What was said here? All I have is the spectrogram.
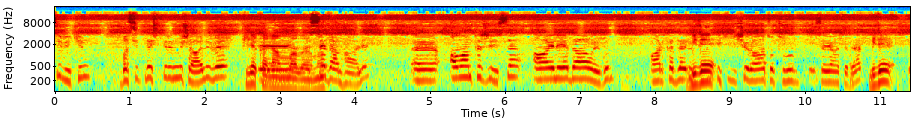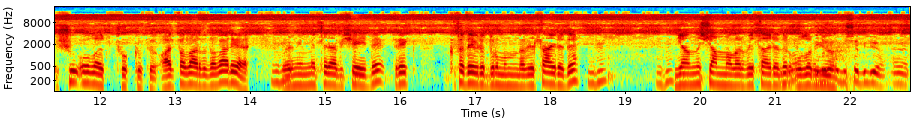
Civic'in basitleştirilmiş hali ve Plaka e, lambaları mı? sedan hali. Ee, avantajı ise aileye daha uygun. Arkada Bir üç- de- iki kişi rahat oturur seyahat eder. Bir de şu olay çok kötü. Alfalarda da var ya. Örneğin mesela bir şeyde direkt kısa devre durumunda vesairede yanlış yanmalar vesaireler Bunlar olabiliyor. olu- Oluşabiliyor evet.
